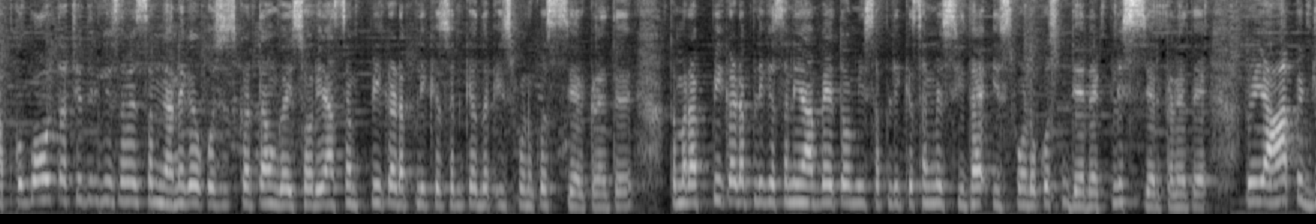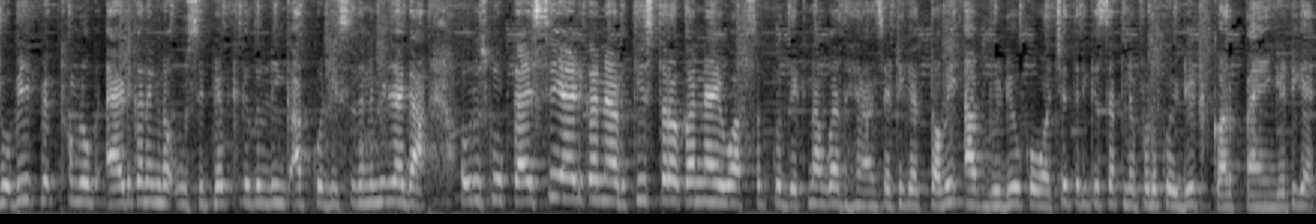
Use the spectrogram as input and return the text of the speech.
आपको बहुत अच्छे तरीके से मैं समझाने का कोशिश करता हूँ गाइस और यहाँ से हम पिकड एप्लीकेशन के अंदर इस फ़ोन को शेयर कर लेते हैं। तो हमारा पिकड एप्लीकेशन यहाँ पे तो हम इस एप्लीकेशन में सीधा इस फ़ोटो को डायरेक्टली शेयर कर लेते हैं। तो यहाँ पे जो भी इफ़ेक्ट हम लोग ऐड करेंगे ना, उस इफ़ेक्ट के तो लिंक आपको डिस्क्रिप्शन में मिल जाएगा। और उसको कैसे ऐड करना है और किस तरह करना है, वो आप सबको देखना होगा ध्यान से, ठीक है? तभी आप वीडियो को अच्छे तरीके से अपने फ़ोटो को एडिट कर पाएँगे, ठीक है?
